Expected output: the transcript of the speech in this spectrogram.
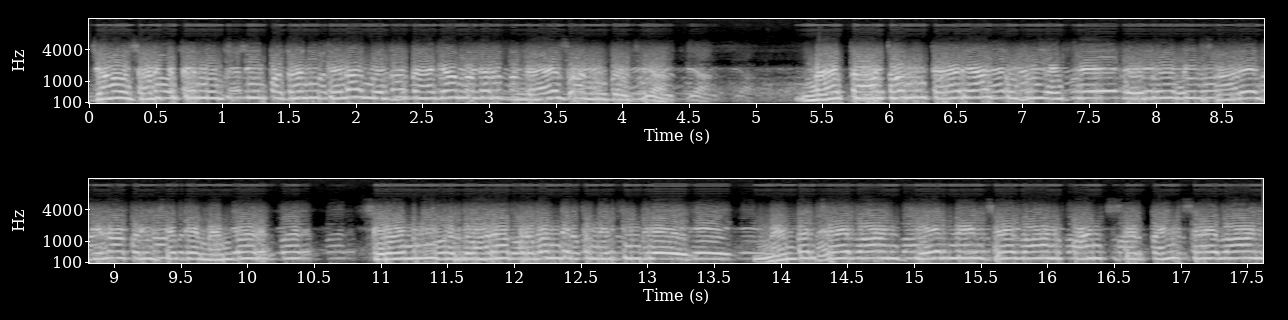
ਜਾਂ ਉਹ ਸੜਕ ਤੇ ਮੁਕਤ ਸੀ, ਪਤਾ ਨਹੀਂ ਕਿਹੜਾ ਮੁਕਤ ਪੈ ਗਿਆ, ਮਗਰ ਲੈ ਸਾਨੂੰ ਬੈਠਿਆ ਮੈਂ ਤਾਂ ਤੁਹਾਨੂੰ ਕਹਿ ਰਿਹਾ, ਤੁਸੀਂ ਇੱਥੇ ਉਦੋਂ ਵੀ ਸਾਰੇ ਜ਼ਿਲ੍ਹਾ ਪਰਿਸ਼ਦ ਦੇ ਮੈਂਬਰ ਸ਼੍ਰੋਮਣੀ ਗੁਰਦੁਆਰਾ ਪ੍ਰਬੰਧਕ ਕਮੇਟੀ ਦੇ ਮੈਂਬਰ ਸਾਹਿਬਾਨ, ਚੇਅਰਮੈਨ ਸਾਹਿਬਾਨ, ਪੰਚ ਸਰਪੰਚ ਸਾਹਿਬਾਨ,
